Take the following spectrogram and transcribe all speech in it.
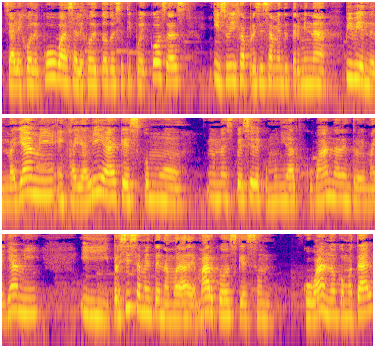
se alejó de Cuba, se alejó de todo ese tipo de cosas y su hija precisamente termina viviendo en Miami, en Hialeah, que es como una especie de comunidad cubana dentro de Miami y precisamente enamorada de Marcos, que es un cubano como tal.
